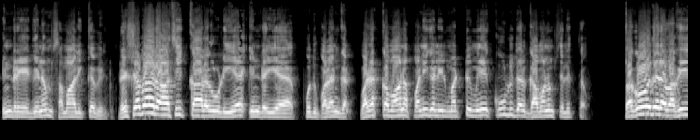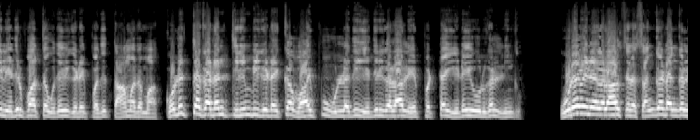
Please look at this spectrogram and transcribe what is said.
இன்றைய தினம் சமாளிக்க வேண்டும். ரிஷப ராசிக்காரர்களுடைய இன்றைய புது பலன்கள். வழக்கமான பணிகளில் மட்டுமே கூடுதல் கவனம் செலுத்தவும். சகோதர வகையில் எதிர்பார்த்த உதவி கிடைப்பது தாமதமா? கொடுத்த கடன் திரும்பி கிடைக்க வாய்ப்பு உள்ளது. எதிரிகளால் ஏற்பட்ட இடையூறுகள் நீங்கும். உறவினர்களால் சில சங்கடங்கள்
